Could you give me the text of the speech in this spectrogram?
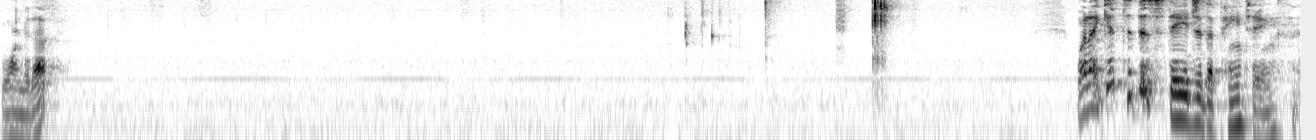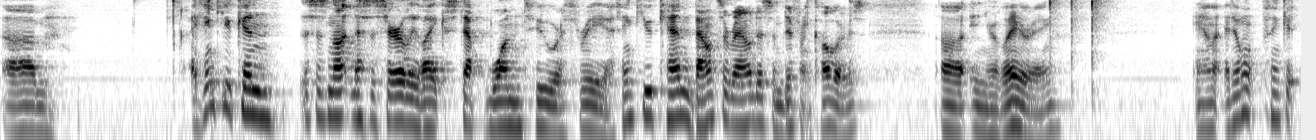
Warm it up. When I get to this stage of the painting, um, I think you can, this is not necessarily like step one, two, or three. I think you can bounce around to some different colors uh, in your layering. And I don't think it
